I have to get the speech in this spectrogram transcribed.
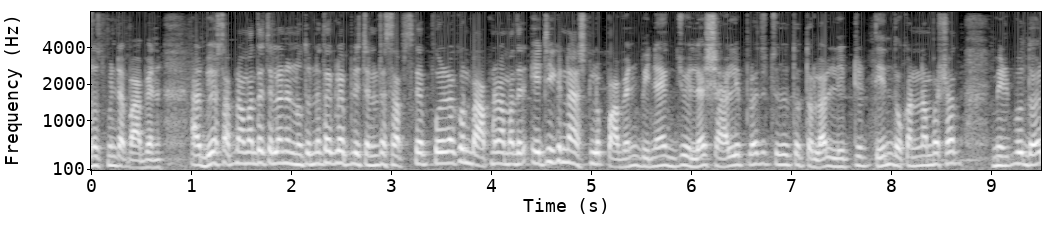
নোসপিনটা পাবেন। আর বিয়স আপনার আমাদের চ্যানেলে নতুন থাকলে প্লিজ চ্যানেলটা সাবস্ক্রাইব করে রাখুন বা আপনারা আমাদের এই ঠিকানা আসলেও পাবেন বিনায়ক জুয়েলার শাহালি প্লাজা চতুর্থ তলা লিফটের তিন, দোকান নম্বর সাত, মিরপুর দশ,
